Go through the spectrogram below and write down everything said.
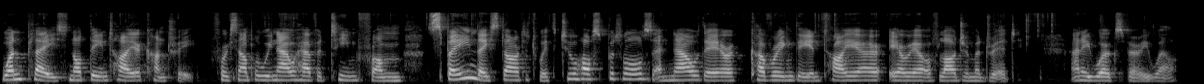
one place, not the entire country. For example, we now have a team from Spain. They started with two hospitals and now they're covering the entire area of larger Madrid and it works very well.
